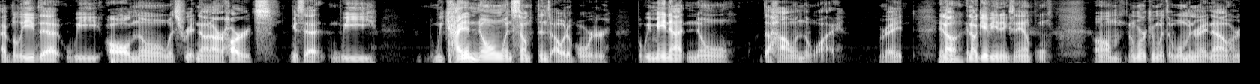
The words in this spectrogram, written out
I believe that we all know what's written on our hearts is that we we kind of know when something's out of order, but we may not know the how and the why, right? And mm-hmm. I'll and I'll give you an example. Um, I'm working with a woman right now. Her,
